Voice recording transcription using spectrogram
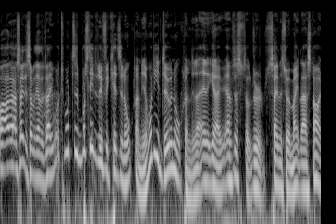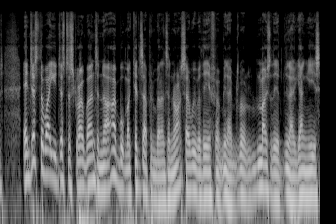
well, I I saying to someone the other day, what, what's, what's there to do for kids in Auckland? You know, what do you do in Auckland? And, and you know, I'm just saying this to a mate last night, and just the way you just described Wellington. I brought my kids up in Wellington, right? So we were there for you know most of their you know young years,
